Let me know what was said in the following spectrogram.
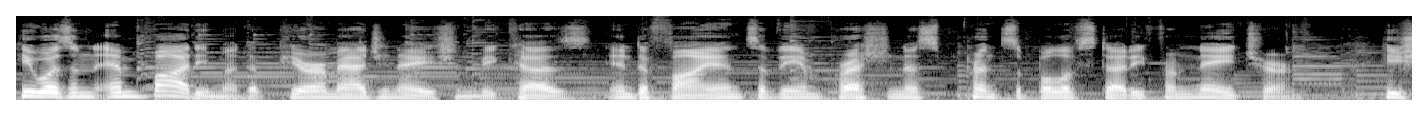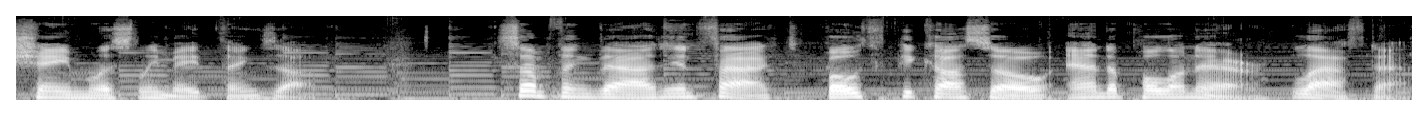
he was an embodiment of pure imagination because, in defiance of the Impressionist principle of study from nature, he shamelessly made things up. Something that, in fact, both Picasso and Apollinaire laughed at.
